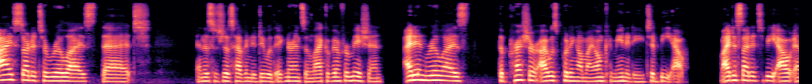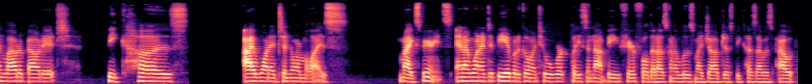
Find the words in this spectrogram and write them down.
I started to realize that, and this is just having to do with ignorance and lack of information, I didn't realize the pressure I was putting on my own community to be out. I decided to be out and loud about it because I wanted to normalize my experience and I wanted to be able to go into a workplace and not be fearful that I was going to lose my job just because I was out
